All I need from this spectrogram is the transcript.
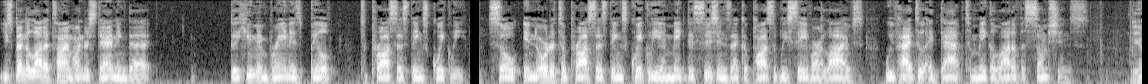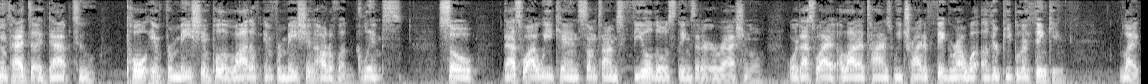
You spend a lot of time understanding that the human brain is built to process things quickly. So, in order to process things quickly and make decisions that could possibly save our lives, we've had to adapt to make a lot of assumptions. Yep. We've had to adapt to pull information, pull a lot of information out of a glimpse. So, that's why we can sometimes feel those things that are irrational. Or that's why a lot of times we try to figure out what other people are thinking. Like,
